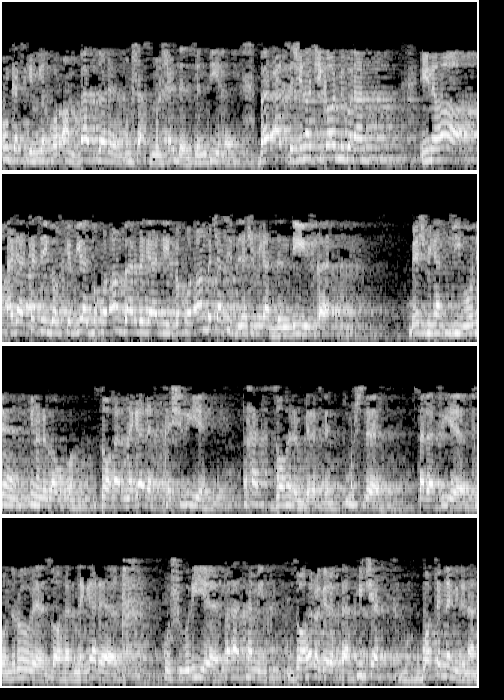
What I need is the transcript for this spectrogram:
اون کسی که میگه قرآن بد داره اون شخص ملحده زندیقه برعکسش اینا چیکار می‌کنن؟ اینها اگر کسی گفت که بیاد به قرآن بر بگردید به قرآن بچسید بهش میگن زندیق. بهش میگن دیوانه. اینو نگاه بکن. ظاهر نگره خشریه فقط ظاهرم گرفته. مشت سلفی تندرو ظاهر نگر قشوری فقط همین ظاهر رو گرفتن. هیچی از باطن نمی‌دونن.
